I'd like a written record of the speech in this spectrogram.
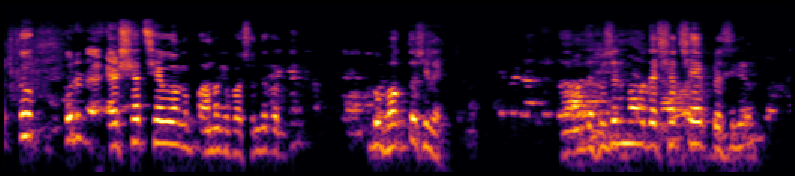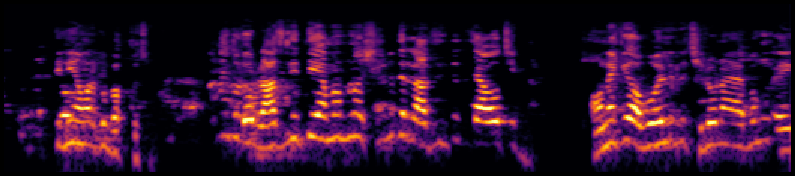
একটু কোনো এরশাদ সাহেব আমাকে পছন্দ করতেন। খুব ভক্ত ছিলেন। আমাদের হোসেন মোহাম্মদ এরশাদ সাহেব প্রেসিডেন্ট, তিনি আমার খুব ভক্ত ছিলেন। তো রাজনীতি আমার মনে হয় শিল্পীদের রাজনীতিতে যাওয়া উচিত না। অনেকে অবহেলিত ছিল না এবং এই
